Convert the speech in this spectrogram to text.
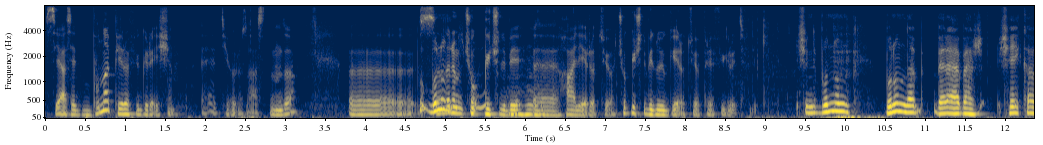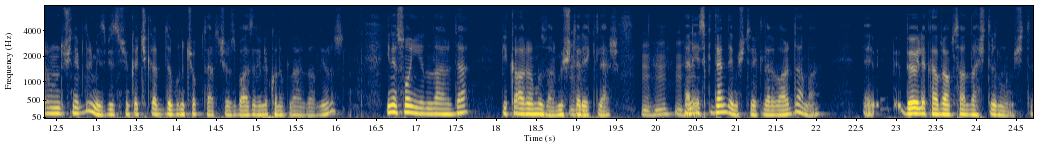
siyaset. Buna prefiguration e, diyoruz aslında. Ee, Bu, sanırım çok güçlü bir e, hal yaratıyor. Çok güçlü bir duygu yaratıyor prefiguratiflik. Şimdi bunun bununla beraber şey kavramını düşünebilir miyiz? Biz çünkü açık adada bunu çok tartışıyoruz. Bazen öyle konuklarda alıyoruz. Yine son yıllarda bir kavramımız var. Müşterekler. Hı hı hı. Yani eskiden de müşterekler vardı ama e, böyle kavramsallaştırılmamıştı.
